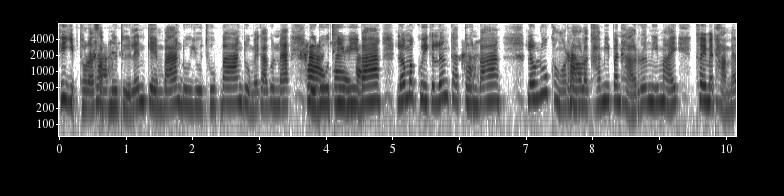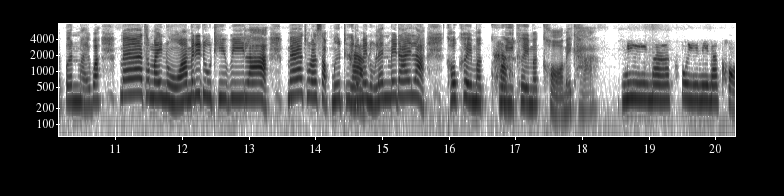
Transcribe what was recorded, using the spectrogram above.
ที่หยิบโทรศัพท์ค่ะมือถือเล่นเกมบ้างดู YouTube บ้างถูกไหมคะคุณแม่หค่ะรือดูใช่ทีวีค่ะบ้าง แล้วมาคุยกันเรื่องการ์ตูนค่ะบ้าง แล้วลูกของเราค่ะล่ะคะมีปัญหาเรื่องนี้ไหมเคยมาถามแม่เปิ้ลไหมว่า แม่ทำไมหนูอะไม่ได้ดูทีวีล่ะแม่โทรศัพท์มือถือค่ะทำไมหนูเล่นไม่ได้ล่ะเขาเคยมาคุยค่ะเคยมาขอไหมคะมีมาคุยมีมาขอ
